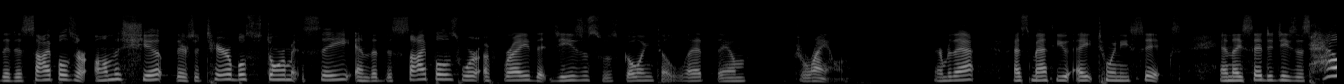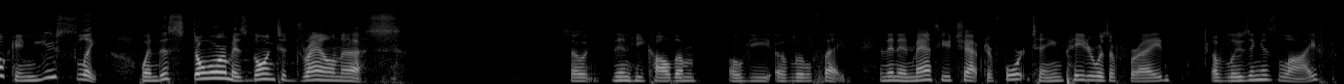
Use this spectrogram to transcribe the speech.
the disciples are on the ship. There's a terrible storm at sea, and the disciples were afraid that Jesus was going to let them drown. Remember that? That's Matthew 8 26. And they said to Jesus, How can you sleep when this storm is going to drown us? So then he called them O ye of little faith. And then in Matthew chapter 14, Peter was afraid of losing his life.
